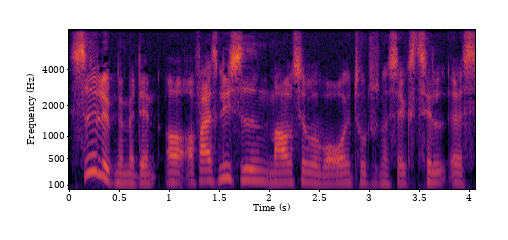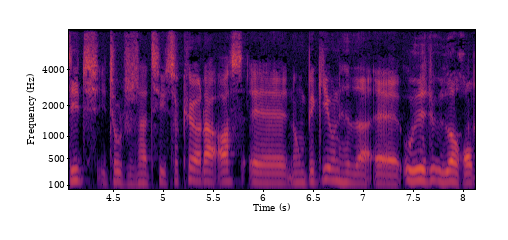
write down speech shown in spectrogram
Sideløbende med den, og, og faktisk lige siden Marvel Civil War i 2006 til uh, Siege i 2010, så kører der også uh, nogle begivenheder uh, ude i det ydre rum,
